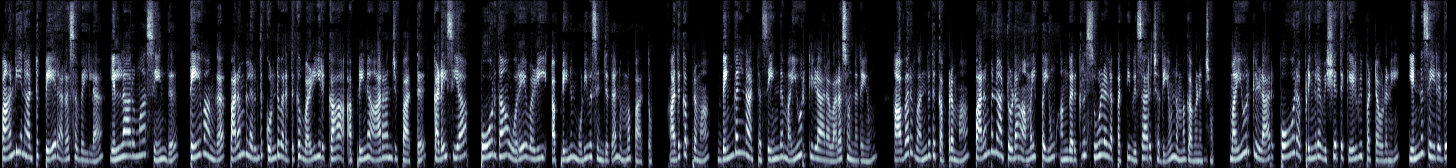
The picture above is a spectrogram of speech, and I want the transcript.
பாண்டிய நாட்டு பேரரசவையில எல்லாருமா சேர்ந்து தேவாங்க பரம்புல இருந்து கொண்டு வரதுக்கு வழி இருக்கா அப்படின்னு ஆராய்ஞ்சு பார்த்து கடைசியா போர் தான் ஒரே வழி அப்படின்னு முடிவு செஞ்சத நம்ம பார்த்தோம். அதுக்கப்புறமா பெங்கல் நாட்டை சேர்ந்த மயூர் கிழார வர சொன்னதையும் அவர் வந்ததுக்கு அப்புறமா பரம்பு நாட்டோட அமைப்பையும் அங்க இருக்கிற சூழலை பத்தி விசாரிச்சதையும் நம்ம கவனிச்சோம். மயூர் கிழார் போர் அப்படிங்கிற விஷயத்த கேள்விப்பட்ட உடனே என்ன செய்யறது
